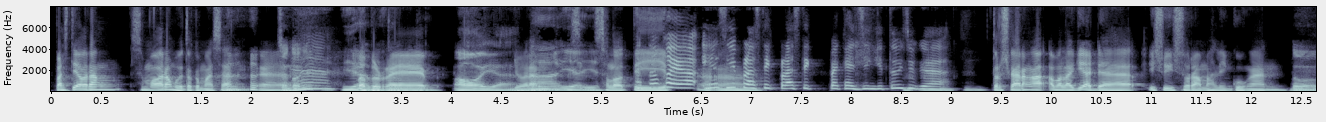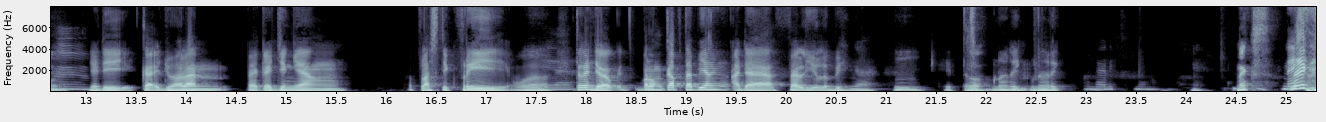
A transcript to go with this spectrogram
Pasti orang semua orang butuh kemasan. Eh, Contohnya? Ah, Iya, bubble betul, wrap, Oh iya. jualan Ah, iya, iya. selotip. atau kayak iya sih uh-uh. plastik-plastik packaging gitu juga. Hmm. Terus sekarang apalagi ada isu-isu ramah lingkungan. Tuh. Hmm. Jadi kayak jualan packaging yang plastik free. Wah, Iya. itu kan juga pelengkap tapi yang ada value lebihnya Hmm, gitu. Tuh. menarik, Mm-mm. menarik. Menarik. Next. Next.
